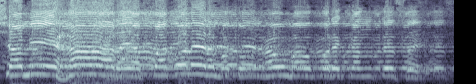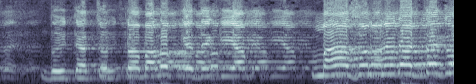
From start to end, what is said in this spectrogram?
স্বামী হারায়া পাগলের মতো হাউ মাউ করে কানতেছে দুইটা ছোট্ট বালককে দেখিয়া মা জননী ডাক দেখো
